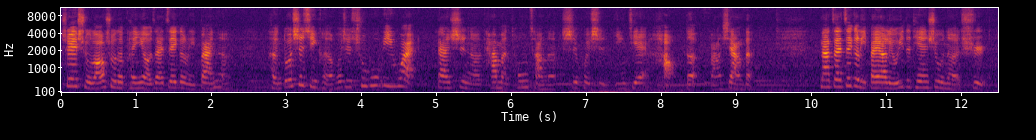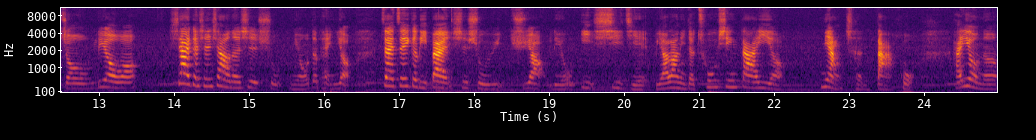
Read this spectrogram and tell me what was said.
所以属老鼠的朋友在这个礼拜呢，很多事情可能会是出乎意外。但是呢，他们通常呢是会是迎接好的方向的。那在这个礼拜要留意的天数呢是周六哦。下一个生肖呢是属牛的朋友，在这个礼拜是属于需要留意细节，不要让你的粗心大意哦酿成大祸。还有呢，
